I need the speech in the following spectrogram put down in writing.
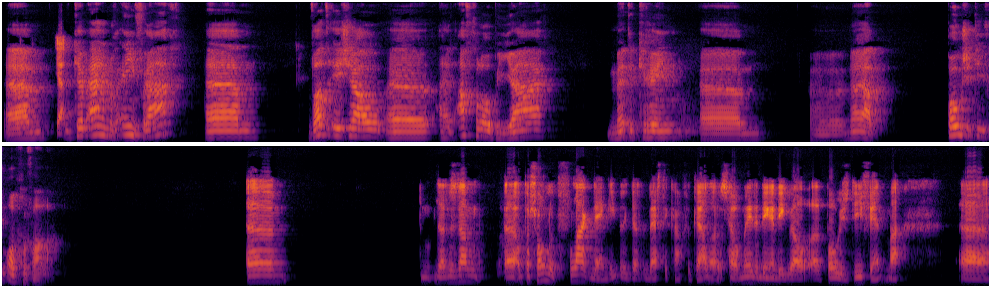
Um, ja. Ik heb eigenlijk nog één vraag. Um, wat is jou het afgelopen jaar met de kring, nou ja, positief opgevallen? Dat is dan uh, op persoonlijk vlak, denk ik, dat ik dat het beste kan vertellen. Er zijn wel meerdere dingen die ik wel uh, positief vind, maar uh,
